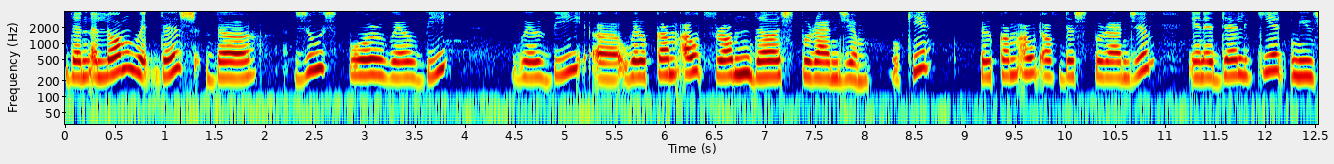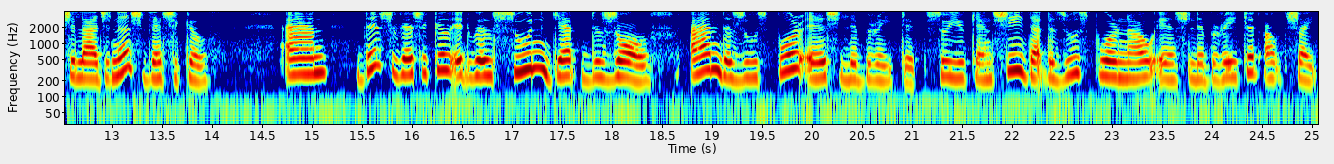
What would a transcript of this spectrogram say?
Then along with this the zoospore will be will be uh, will come out from the sporangium. Okay will come out of the sporangium in a delicate mucilaginous vesicle. And this vesicle it will soon get dissolved and the zoospore is liberated. So you can see that the zoospore now is liberated outside.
